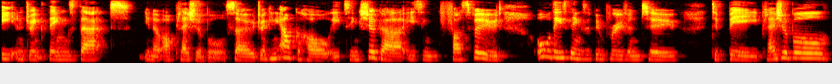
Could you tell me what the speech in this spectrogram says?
eat and drink things that you know are pleasurable. So drinking alcohol eating sugar eating fast food all these things have been proven to to be pleasurable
